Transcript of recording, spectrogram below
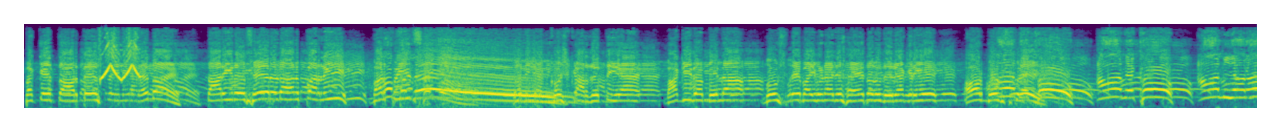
ਪੱਕੇ ਤੌਰ ਤੇ ਆਸਟ੍ਰੇਲੀਆ ਰਹਿੰਦਾ ਹੈ। ਤਾਰੀ ਨੇ ਫੇਰ ਉਡਾਨ ਭਰ ਲਈ ਮਨਪ੍ਰੀਤ ਸਿੰਘ। ਦੁਨੀਆ ਖੁਸ਼ ਕਰ ਦਿੱਤੀ ਹੈ। ਬਾਗੀ ਦਾ ਮੇਲਾ ਮੂਸਰੇ ਬਾਈ ਬਣਾ ਜੇ ਹੈ ਤੁਹਾਨੂੰ ਦੇ ਦਿਆ ਕਰੀਏ। ਔਰ ਮੂਸਰੇ ਦੇਖੋ ਆਹ ਦੇਖੋ ਆਹ ਨਜ਼ਾਰਾ।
